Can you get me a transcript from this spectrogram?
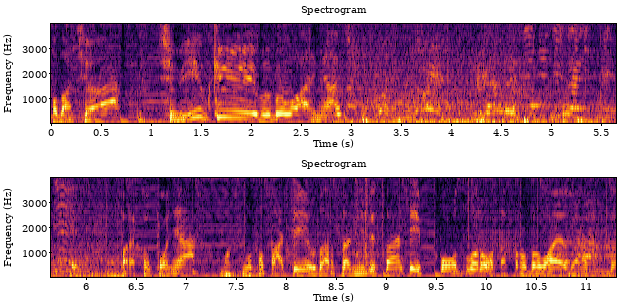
Подача. Швідки вибиває м'яч. Перехоплення. Максимус в атаці. Удар з дальньої дистанції. Повз ворота пробиває зараз. е.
